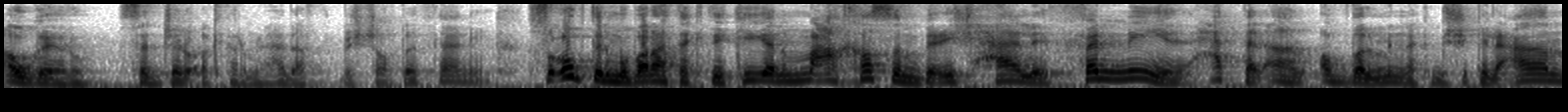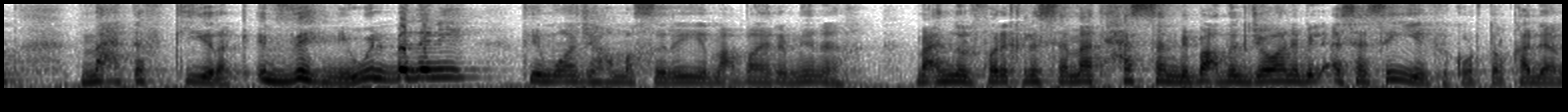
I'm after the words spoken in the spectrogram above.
أو غيره سجلوا أكثر من هدف بالشوط الثاني. صعوبة المباراة تكتيكيا مع خصم بعيش حالة فنية حتى الآن أفضل منك بشكل عام مع تفكيرك الذهني والبدني في مواجهة مصيرية مع بايرن ميونخ. مع إنه الفريق لسه ما تحسن ببعض الجوانب الأساسية في كرة القدم.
